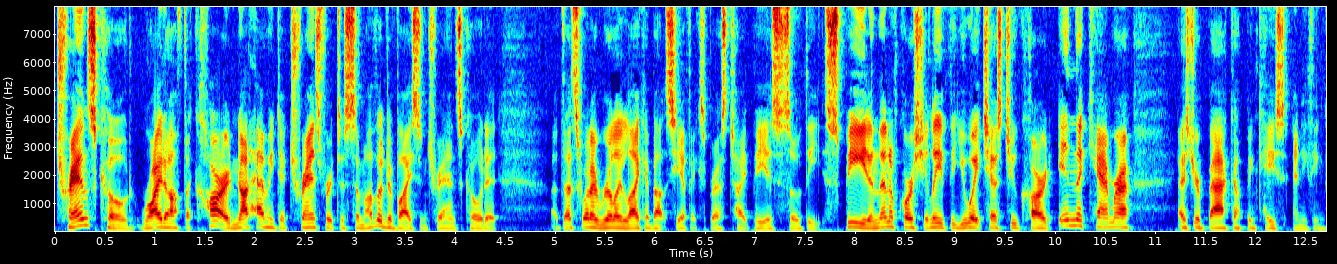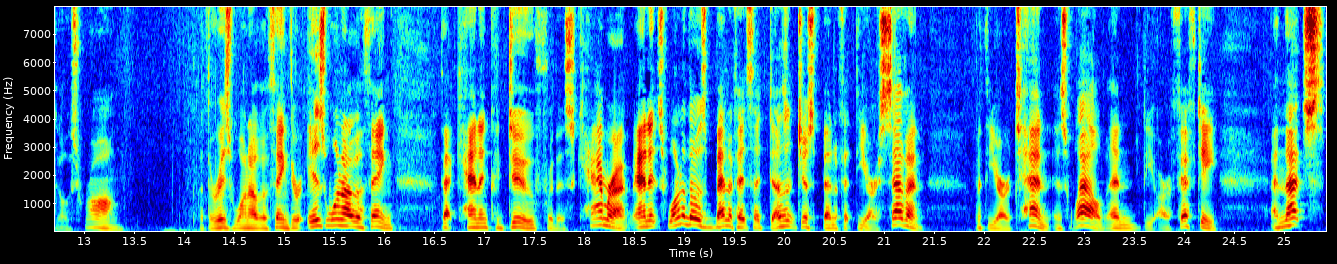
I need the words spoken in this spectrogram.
transcode right off the card, not having to transfer it to some other device and transcode it. That's what I really like about CF Express Type B is so the speed. And then of course you leave the UHS-2 card in the camera as your backup in case anything goes wrong. But there is one other thing. There is one other thing that Canon could do for this camera. And it's one of those benefits that doesn't just benefit the R7, but the R10 as well, and the R50. And that's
